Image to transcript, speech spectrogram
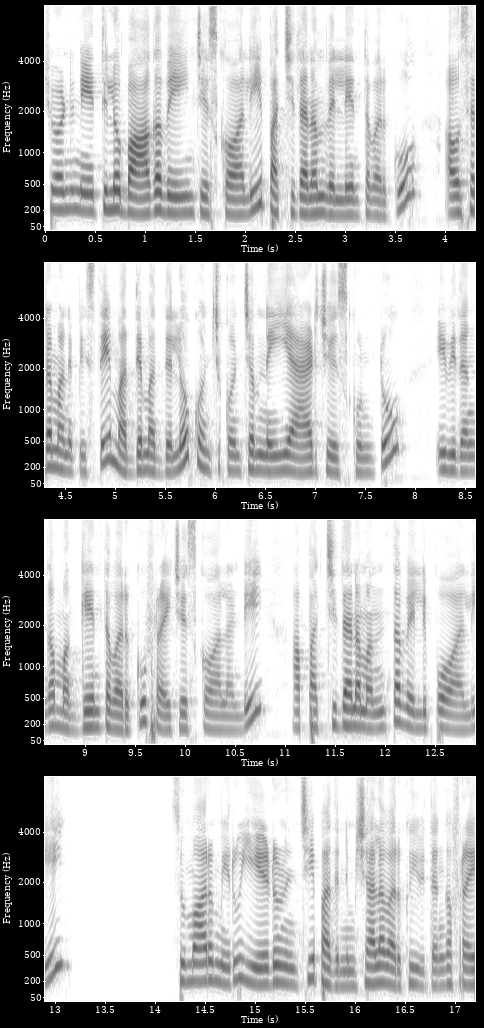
చూడండి నేతిలో బాగా వేయించేసుకోవాలి. పచ్చిదనం వెళ్ళేంత వరకు. అవసరం అనిపిస్తే మధ్య మధ్యలో కొంచెం కొంచెం నెయ్యి యాడ్ చేసుకుంటూ ఈ విధంగా మగ్గేంత వరకు ఫ్రై చేసుకోవాలండి. ఆ పచ్చిదనం అంతా వెళ్ళిపోవాలి. సుమారు మీరు ఏడు నుంచి పది నిమిషాల వరకు ఈ విధంగా ఫ్రై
